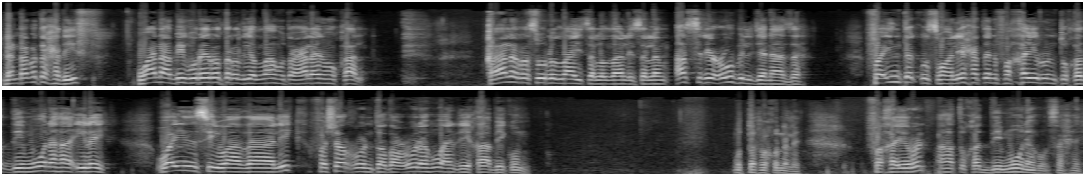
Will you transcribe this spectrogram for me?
രണ്ടാമത്തെ ഹദീസ് വാൻ അബി ഹുറൈറത്ത് റളിയല്ലാഹു തആല അൻഹു ഖാൽ قال رسول الله صلى الله عليه وسلم أسرعوا بالجنازة فإن تك صالحة فخير تقدمونها إليه وإن سوى ذلك فشر تضعونه عن رقابكم متفق عليه فخير آه تقدمونه صحيح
